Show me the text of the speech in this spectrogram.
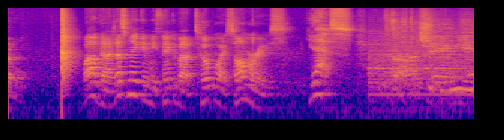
Incredible. Wow, guys, that's making me think about topoisomerase. Yes. Touching you.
